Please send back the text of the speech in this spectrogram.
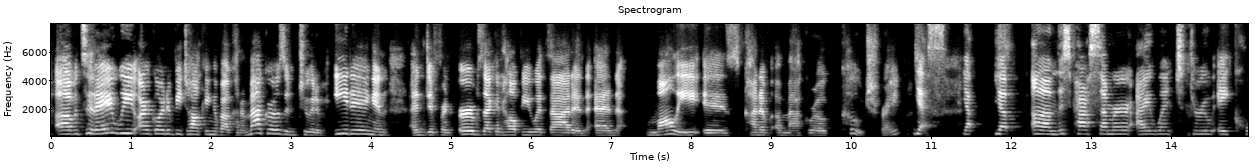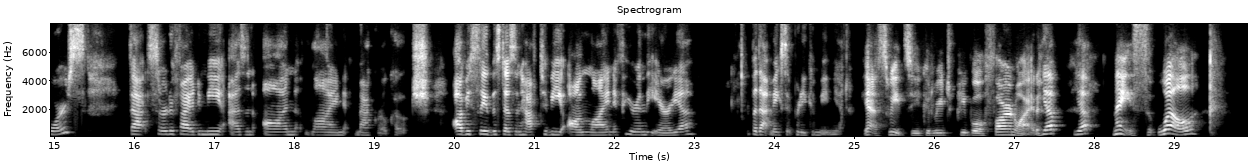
um, today we are going to be talking about kind of macros, intuitive eating, and and different herbs that could help you with that. And and Molly is kind of a macro coach, right? yes. Yep. Yep. Um, this past summer, I went through a course that certified me as an online macro coach. Obviously, this doesn't have to be online if you're in the area, but that makes it pretty convenient. Yeah, sweet. So you could reach people far and wide. Yep. Yep. Nice. Well,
